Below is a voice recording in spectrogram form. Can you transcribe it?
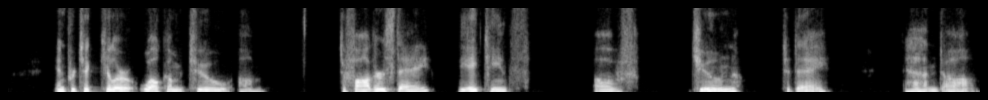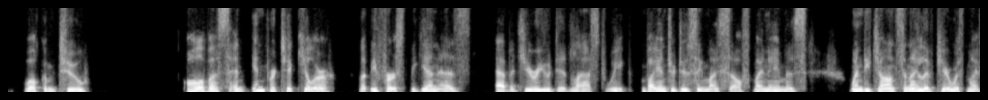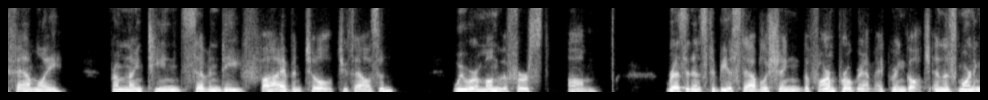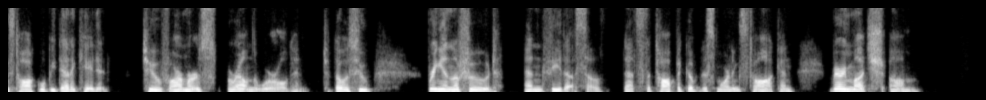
in particular, welcome to um, to Father's Day, the 18th of June today, and uh, welcome to all of us. And in particular, let me first begin as Abbot Jiryu did last week by introducing myself. My name is Wendy Johnson. I lived here with my family from 1975 until 2000. We were among the first um, residents to be establishing the farm program at Green Gulch. And this morning's talk will be dedicated to farmers around the world and to those who bring in the food and feed us. So that's the topic of this morning's talk and very much um,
